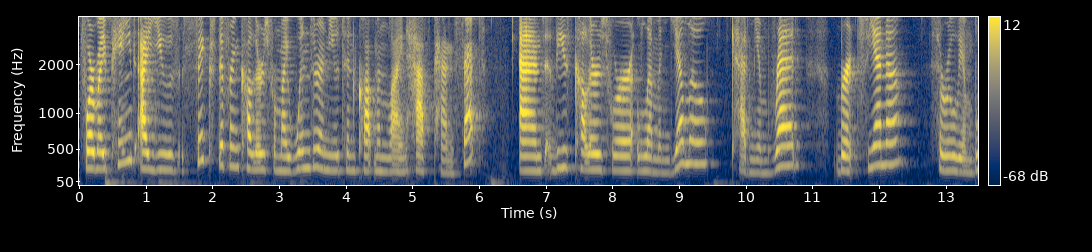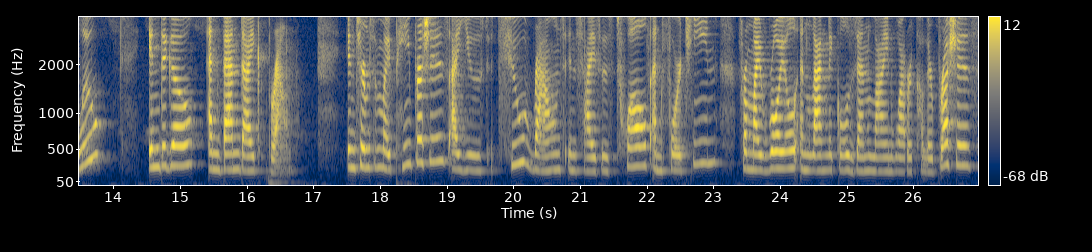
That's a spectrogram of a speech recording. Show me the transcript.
For my paint, I use six different colors from my Winsor & Newton Cotman line half pan set. And these colors were lemon yellow, cadmium red, burnt sienna, cerulean blue, indigo, and Van Dyke brown. In terms of my paintbrushes, I used two rounds in sizes 12 and 14 from my Royal and Langnickel Zen Line watercolor brushes.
